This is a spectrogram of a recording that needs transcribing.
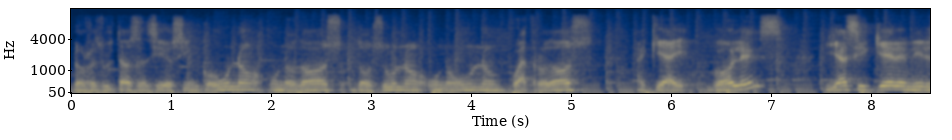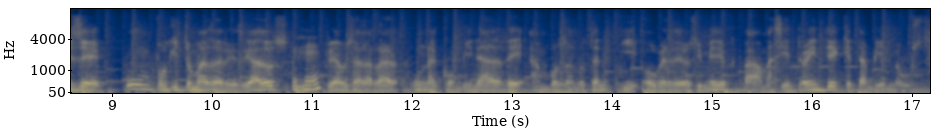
los resultados han sido 5-1, 1-2, 2-1, 1-1, 4-2. Aquí hay goles. Ya si quieren irse un poquito más arriesgados, vamos a agarrar una combinada de ambos anotan y over de dos y medio que paga más 120 que también me gusta.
